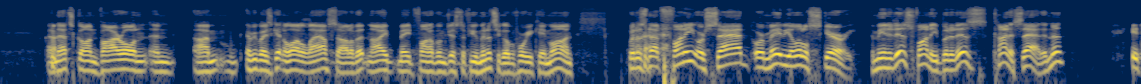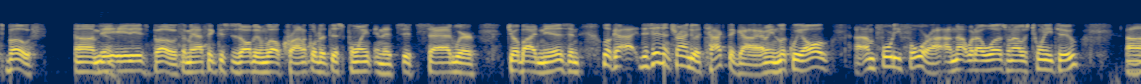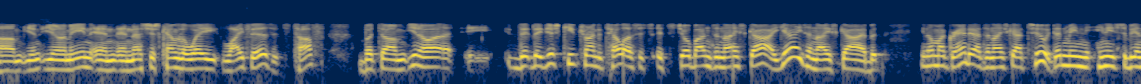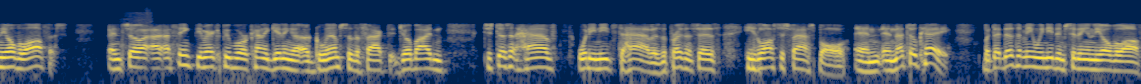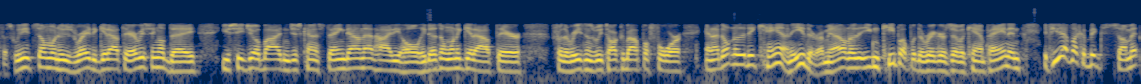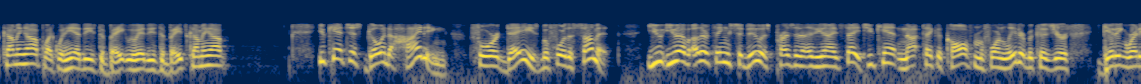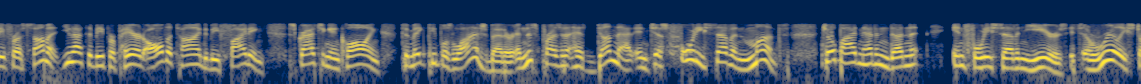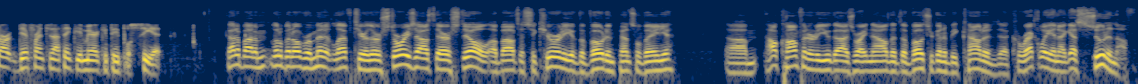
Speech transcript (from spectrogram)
and that's gone viral, and, and um, everybody's getting a lot of laughs out of it. And I made fun of him just a few minutes ago before you came on. But is that funny or sad or maybe a little scary? I mean, it is funny, but it is kind of sad, isn't it? It's both. Um, Yeah. it, it is both. I mean, I think this has all been well chronicled at this point, and it's it's sad where Joe Biden is. And look, I, this isn't trying to attack the guy. I mean, look, we all. I'm 44. I, I'm not what I was when I was 22. Um, you, you know what I mean? And and that's just kind of the way life is. It's tough, but um, you know, uh, they, they just keep trying to tell us it's it's Joe Biden's a nice guy. Yeah, he's a nice guy, but you know, my granddad's a nice guy too. It doesn't mean he needs to be in the Oval Office. And so I, I think the American people are kind of getting a, a glimpse of the fact that Joe Biden just doesn't have what he needs to have. As the president says, he's lost his fastball, and and that's okay. But that doesn't mean we need him sitting in the Oval Office. We need someone who's ready to get out there every single day. You see Joe Biden just kind of staying down that hidey hole. He doesn't want to get out there for the reasons we talked about before. And I don't know that he can either. I mean, I don't know that you can keep up with the rigors of a campaign. And if you have like a big summit coming up, like when he had these debate, we had these debates coming up, you can't just go into hiding for days before the summit. You you have other things to do as president of the United States. You can't not take a call from a foreign leader because you're getting ready for a summit. You have to be prepared all the time to be fighting, scratching and clawing to make people's lives better. And this president has done that in just 47 months. Joe Biden hadn't done it in 47 years. It's a really stark difference and I think the American people see it. Got about a little bit over a minute left here. There are stories out there still about the security of the vote in Pennsylvania. Um, how confident are you guys right now that the votes are going to be counted uh, correctly and I guess soon enough?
